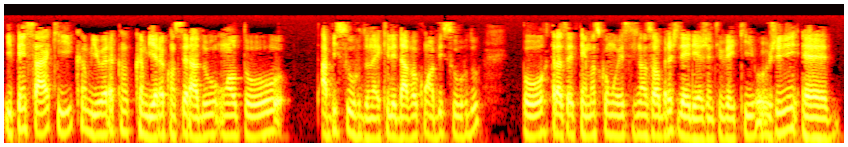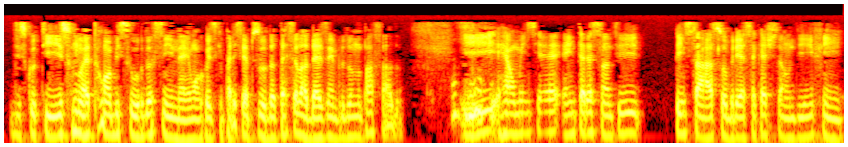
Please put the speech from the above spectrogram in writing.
E pensar que Camus era, Camus era considerado um autor absurdo, né? Que lidava com o absurdo por trazer temas como esses nas obras dele. E a gente vê que hoje é, discutir isso não é tão absurdo assim, né? É uma coisa que parecia absurda até, sei lá, dezembro do ano passado. E realmente é, é interessante pensar sobre essa questão de, enfim,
